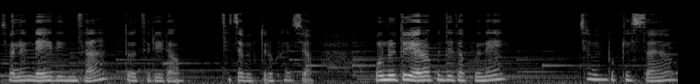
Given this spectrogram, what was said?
저는 내일 인사 또 드리러 찾아뵙도록 하죠. 오늘도 여러분들 덕분에 참 행복했어요.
